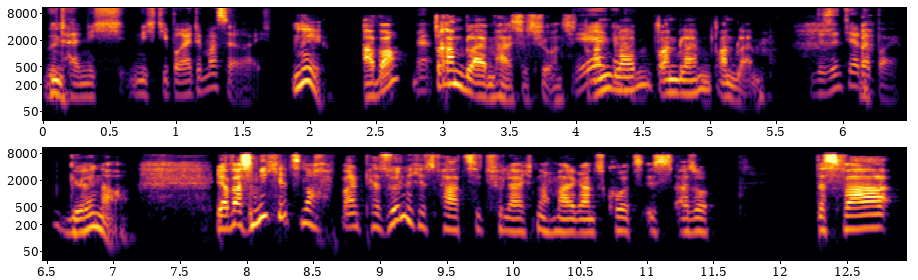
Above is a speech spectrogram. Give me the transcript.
wird hm. halt nicht, nicht die breite Masse erreicht. Nee, aber ja. dranbleiben heißt es für uns. Ja, dranbleiben, genau. dranbleiben, dranbleiben. Wir sind ja dabei. Genau. Ja, was mich jetzt noch, mein persönliches Fazit vielleicht noch mal ganz kurz ist, also das war,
